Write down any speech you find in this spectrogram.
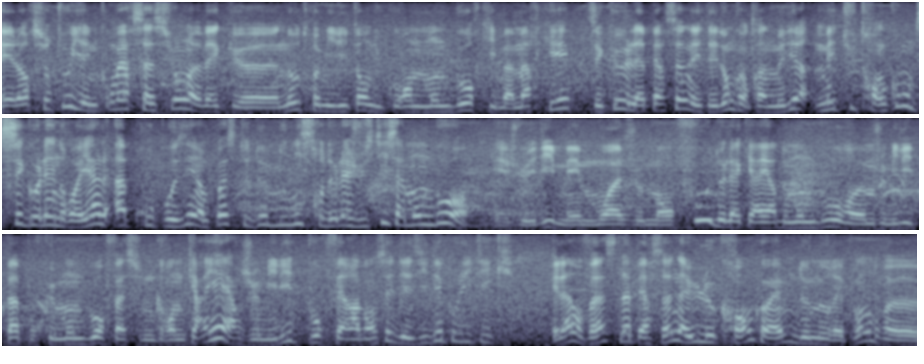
Et alors surtout, il y a une conversation avec euh, un autre militant du courant de Montebourg qui m'a marqué, c'est que la personne était donc en train de me dire « Mais tu te rends compte, Ségolène Royal a proposé un poste de ministre de la Justice à Montebourg !» Et je lui ai dit « Mais moi, je m'en fous de la carrière de Montebourg, euh, je milite pas pour que Montebourg fasse une grande carrière, je milite pour faire avancer des idées politiques. » Et là, en face, la personne a eu le cran quand même de me répondre euh,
